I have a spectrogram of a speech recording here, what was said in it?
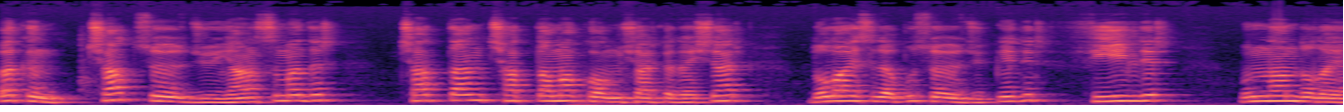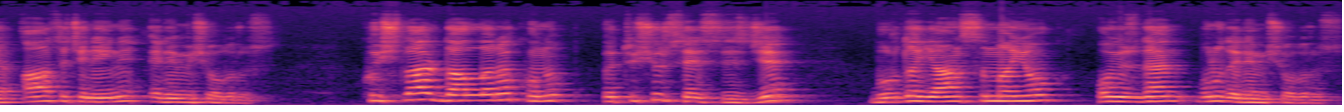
Bakın çat sözcüğü yansımadır. Çattan çatlamak olmuş arkadaşlar. Dolayısıyla bu sözcük nedir? Fiildir. Bundan dolayı A seçeneğini elemiş oluruz. Kuşlar dallara konup ötüşür sessizce. Burada yansıma yok. O yüzden bunu da oluruz.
